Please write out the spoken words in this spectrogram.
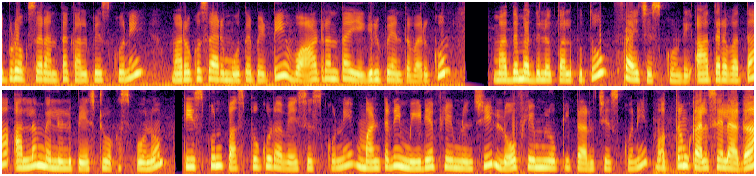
ఇప్పుడు ఒకసారి అంతా కలిపేసుకొని మరొకసారి మూత పెట్టి వాటర్ అంతా ఎగిరిపోయేంత వరకు మధ్య మధ్యలో కలుపుతూ ఫ్రై చేసుకోండి. ఆ తర్వాత అల్లం వెల్లుల్లి పేస్ట్ ఒక స్పూను టీ స్పూన్ పసుపు కూడా వేసేసుకుని మంటని మీడియం ఫ్లేమ్ నుంచి లో ఫ్లేమ్లోకి టర్న్ చేసుకుని మొత్తం కలిసేలాగా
